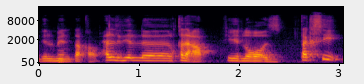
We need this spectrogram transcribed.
ديال المنطقة. بحال ديال القلعة في ال rose طاكسي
